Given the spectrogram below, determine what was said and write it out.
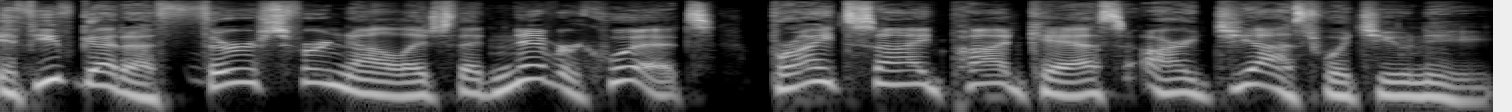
If you've got a thirst for knowledge that never quits, Brightside Podcasts are just what you need.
